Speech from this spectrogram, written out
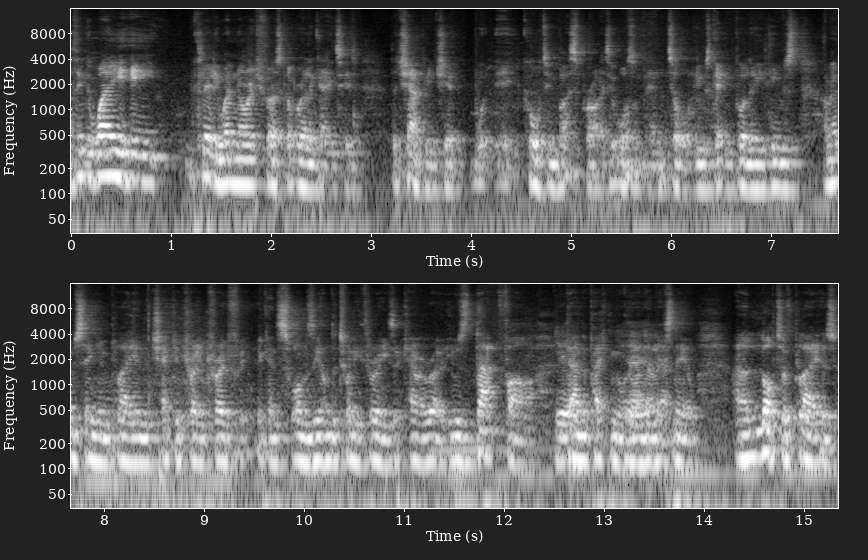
I think the way he clearly when Norwich first got relegated, the Championship it caught him by surprise. It wasn't him at all. He was getting bullied. He was. I remember seeing him play in the Checkatrade Trophy against Swansea under 23s at Carrow Road. He was that far yeah. down the pecking order Yeah, under yeah. Alex Neil, and a lot of players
